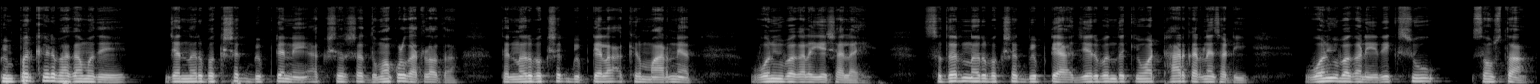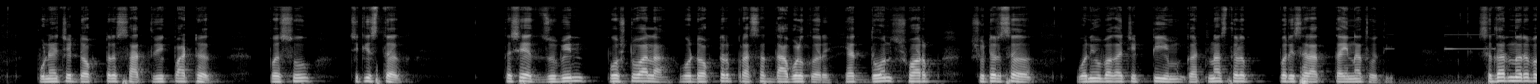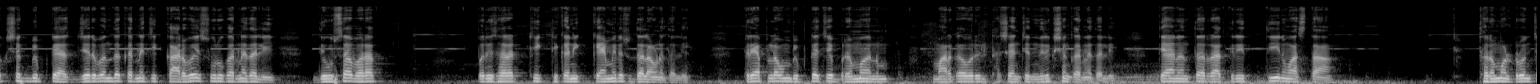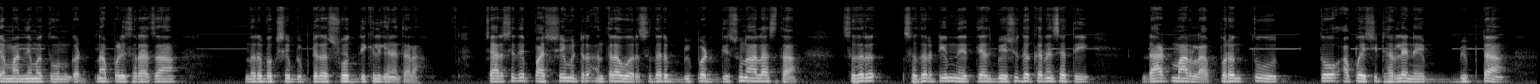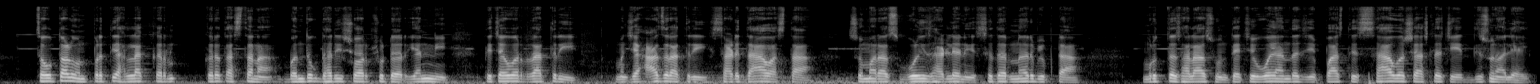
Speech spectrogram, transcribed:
पिंपरखेड भागामध्ये ज्या नरभक्षक बिबट्याने अक्षरशः धुमाकूळ घातला होता त्या नरभक्षक बिबट्याला अखेर मारण्यात वन विभागाला यश आलं आहे. सदर नरभक्षक बिबट्या जेरबंद किंवा ठार करण्यासाठी वन विभागाने रेक्सू संस्था पुण्याचे डॉक्टर सात्विक पाठक पशु चिकित्सक तसेच जुबिन पोस्टवाला व डॉक्टर प्रसाद दाभोळकर ह्या दोन शॉर्प शूटरसह वन विभागाची टीम घटनास्थळ परिसरात तैनात होती. सदर नरभक्षक बिबट्यास जेरबंद करण्याची कारवाई सुरू करण्यात आली. दिवसाभरात परिसरात ठिकठिकाणी कॅमेरेसुद्धा लावण्यात आले. ट्रॅप लावून बिबट्याचे भ्रमण मार्गावरील ठशांचे निरीक्षण करण्यात आले. त्यानंतर रात्री तीन वाजता थर्मल ड्रोनच्या माध्यमातून घटना परिसराचा नरभक्षक बिबट्याचा शोध देखील घेण्यात आला. चारशे ते पाचशे मीटर अंतरावर सदर बिबट दिसून आला असता सदर सदर टीमने त्यास बेशुद्ध करण्यासाठी डाट मारला परंतु तो अपयशी ठरल्याने बिबटा चौताळून प्रतिहल्ला कर करत असताना बंदूकधारी शॉर्प शूटर यांनी त्याच्यावर रात्री म्हणजे आज रात्री साडेदहा वाजता सुमारास गोळी झाडल्याने सदर नर बिबटा मृत झाला असून त्याचे वय अंदाजे पाच ते सहा वर्ष असल्याचे दिसून आले आहे.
